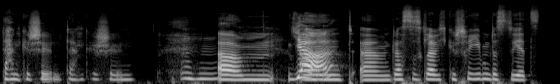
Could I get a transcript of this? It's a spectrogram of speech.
Dankeschön, Dankeschön. Mhm. Ähm, ja, Und ähm, du hast es, glaube ich, geschrieben, dass du jetzt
